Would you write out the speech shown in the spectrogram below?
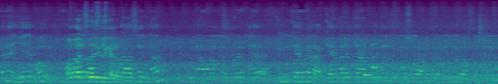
नाही, हे भाऊ मोबाईल चोरीला गेला. शंका असेल ना तुम्ही आम्हाला तक्रार द्या. इन कॅमेरा कॅमेराच्या अंडर त्याचं पोस्टमॉर्टम करण्याची व्यवस्था करू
